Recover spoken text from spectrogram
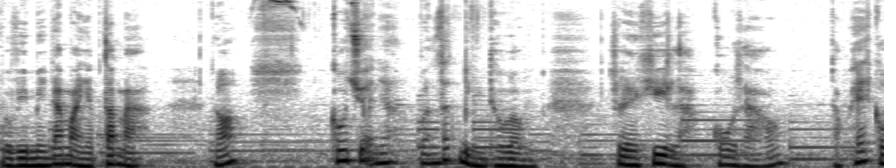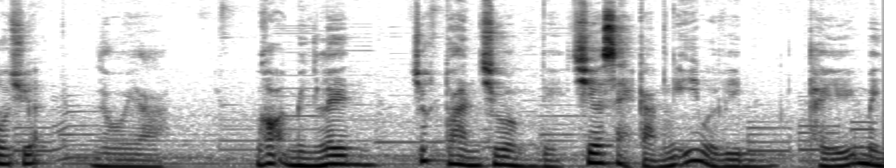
bởi vì mình đang mải nhập tâm mà. Đó. Câu chuyện nhá vẫn rất bình thường. Cho đến khi là cô giáo đọc hết câu chuyện rồi à, gọi mình lên trước toàn trường để chia sẻ cảm nghĩ bởi vì thấy mình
